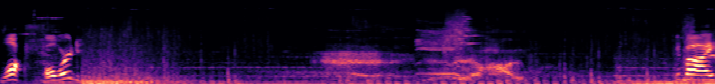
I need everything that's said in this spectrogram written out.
Walk forward. Goodbye.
